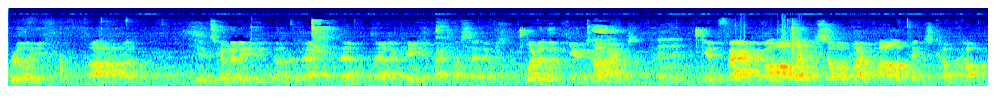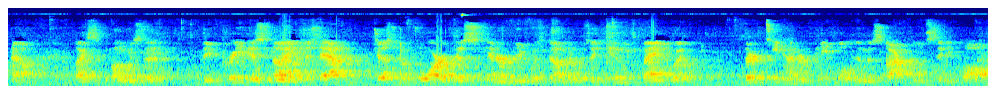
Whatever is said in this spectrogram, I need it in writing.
really uh, intimidated under that, that, that occasion, I must say. That was one of the few times. In fact, well, I'll let some of my politics come out now. I suppose that the previous night, just after, just before this interview was done, there was a huge banquet, 1,300 people in the Stockholm City Hall,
